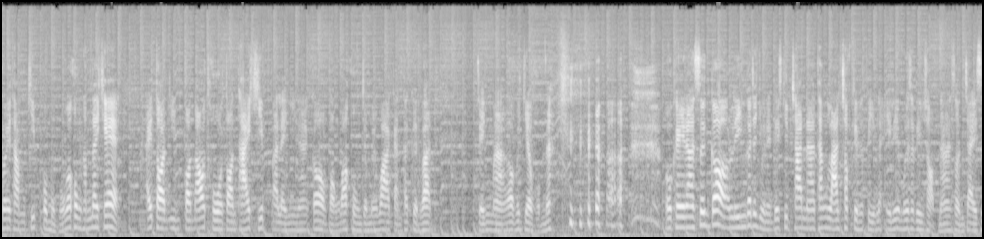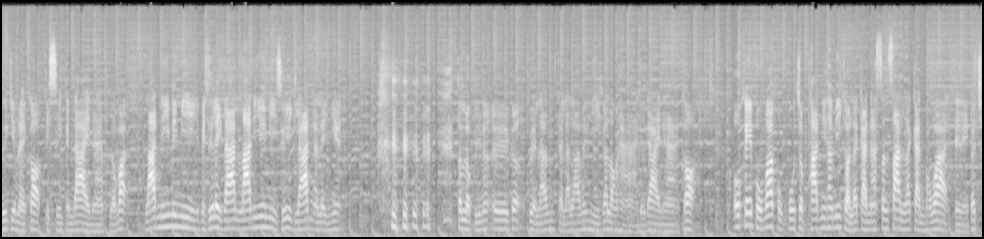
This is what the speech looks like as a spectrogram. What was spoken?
ช่วยทำคลิปโปรโมทผมก็คงทำได้แค่ไอตอนอินตอนเอาโทตอนท้ายคลิปอะไรอย่างนี้นะ ก็หวังว่าคงจะไม่ว่ากันถ้าเกิดว่าเจ๊งมาก็ไม่เกี่ยวผมนะ โอเคนะ ซึ่งก็ลิงก์ก็จะอยู่ใน description นะ ทั้งร้านช็อปเกมสตรีมและ Alien Voice Stream Shop นะ สนใจซื้อเกมอะไรก็ไปซื้อกันได้นะเผื่อว่าร้านนี้ไม่มีไปซื้ออีกร้าน ร้านนี้ไม่มีซื้ออีกร้านอะไรเงี้ย ตลกดีเนะเออก็เผื่อร้านแต่ละร้านไม่มีก็ลองหาดูได้นะก็โอเค ผมว่าผมคงจบพาร์ทนี้เท่านี้ก่อนแล้วกันนะสั้นๆ แล้วกันเพราะว่าไหนๆก็โช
